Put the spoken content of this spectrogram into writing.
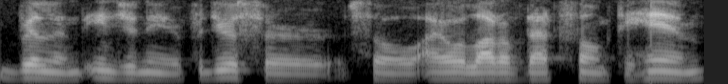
brilliant engineer, producer. So I owe a lot of that song to him.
